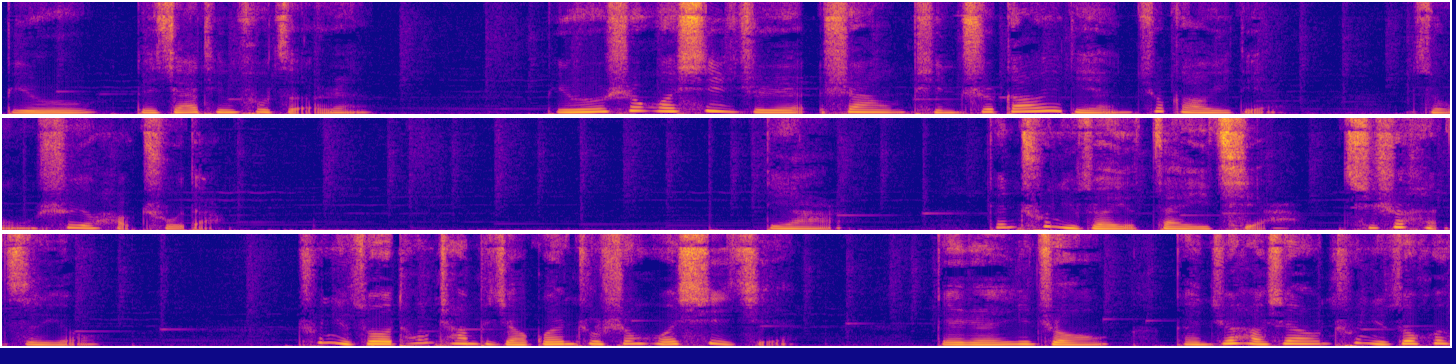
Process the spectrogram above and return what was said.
比如对家庭负责任。比如生活细致上品质高一点就高一点，总是有好处的。第二，跟处女座在一起啊，其实很自由。处女座通常比较关注生活细节，给人一种感觉好像处女座会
